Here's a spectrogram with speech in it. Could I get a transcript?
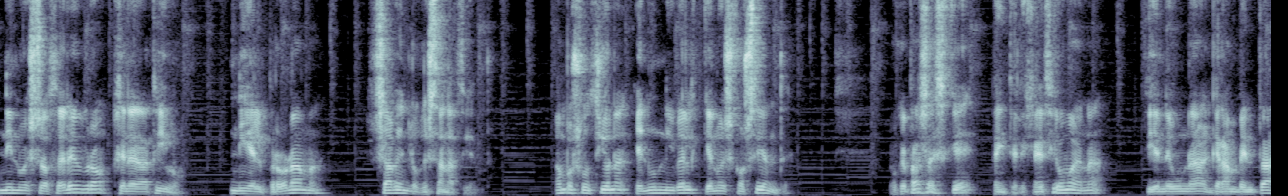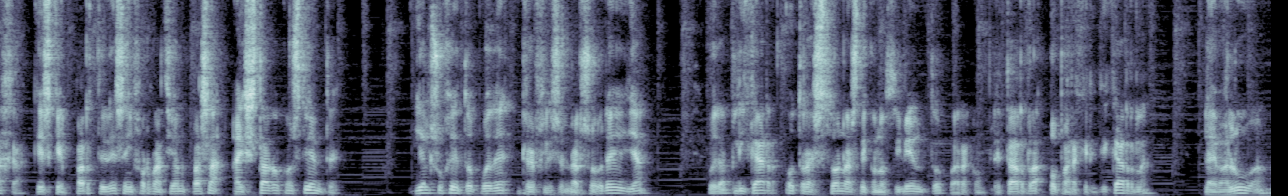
Ni nuestro cerebro generativo ni el programa saben lo que están haciendo. Ambos funcionan en un nivel que no es consciente. Lo que pasa es que la inteligencia humana tiene una gran ventaja, que es que parte de esa información pasa a estado consciente y el sujeto puede reflexionar sobre ella puede aplicar otras zonas de conocimiento para completarla o para criticarla, la evalúa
